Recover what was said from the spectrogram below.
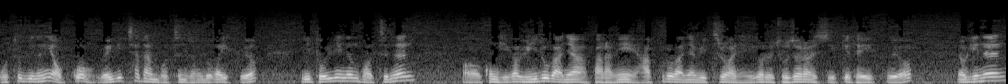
오토 기능이 없고 외기 차단 버튼 정도가 있고요. 이 돌리는 버튼은 어, 공기가 위로 가냐, 바람이 앞으로 가냐, 밑으로 가냐 이거를 조절할 수 있게 되어 있고요. 여기는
